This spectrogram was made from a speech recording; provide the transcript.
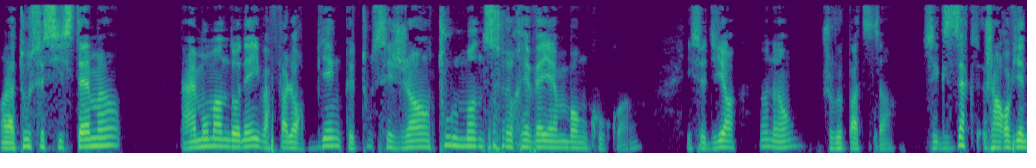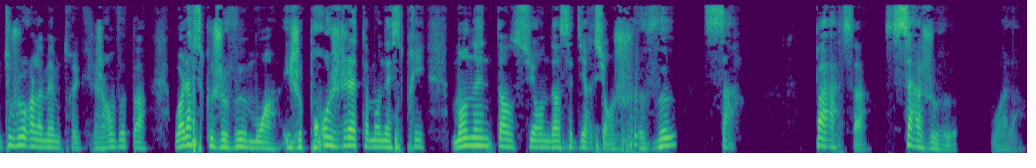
Voilà, tout ce système, à un moment donné, il va falloir bien que tous ces gens, tout le monde se réveille un bon coup, quoi. Et se dire, non, non, je veux pas de ça. C'est exact. J'en reviens toujours à la même truc. J'en veux pas. Voilà ce que je veux moi, et je projette mon esprit, mon intention dans cette direction. Je veux ça, pas ça. Ça je veux. Voilà.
